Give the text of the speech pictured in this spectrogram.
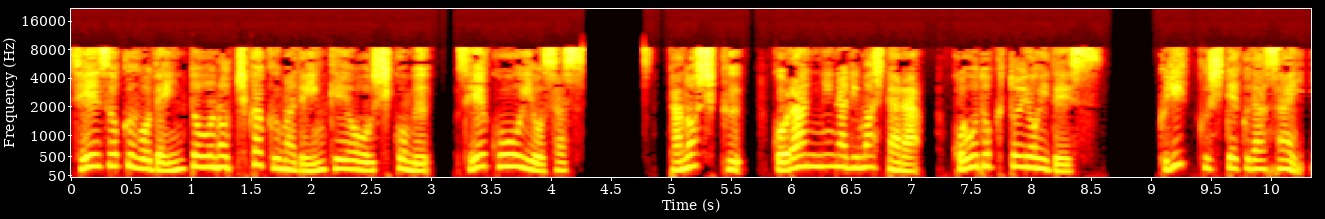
生息語で咽頭の近くまで陰形を押し込む、性行為を指す。楽しくご覧になりましたら、購読と良いです。クリックしてください。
